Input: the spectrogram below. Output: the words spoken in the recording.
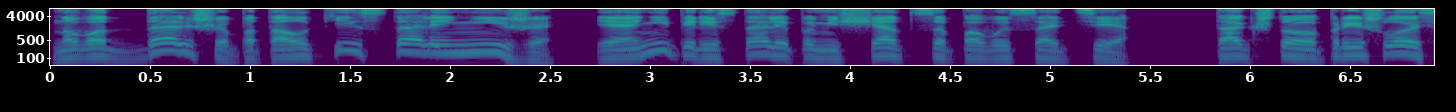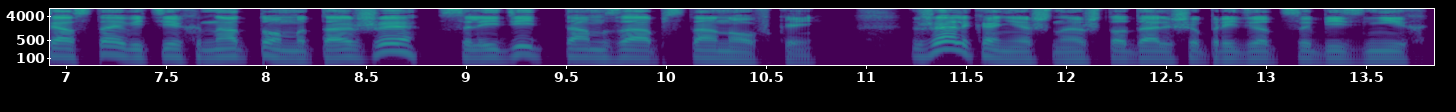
но вот дальше потолки стали ниже, и они перестали помещаться по высоте так что пришлось оставить их на том этаже, следить там за обстановкой. Жаль, конечно, что дальше придется без них.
